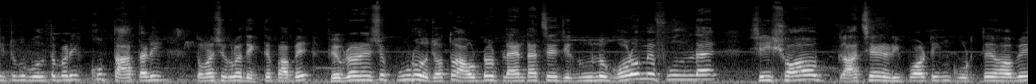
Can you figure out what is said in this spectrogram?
এইটুকু বলতে পারি। খুব তাড়াতাড়ি তোমরা সেগুলো দেখতে পাবে। ফেব্রুয়ারি মাসে পুরো যত আউটডোর প্ল্যান্ট আছে, যেগুলো গরমে ফুল দেয়, সেই সব গাছের রিপোর্টিং করতে হবে।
